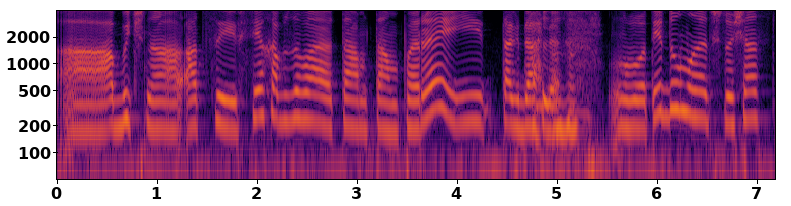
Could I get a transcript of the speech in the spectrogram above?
А, обычно отцы всех обзывают там, там ПР и так далее. Uh-huh. Вот. И думает, что сейчас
